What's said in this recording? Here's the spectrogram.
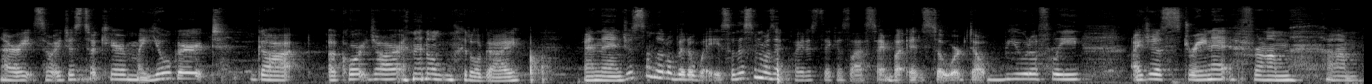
All right, so I just took care of my yogurt, got a quart jar, and then a little guy, and then just a little bit away. So this one wasn't quite as thick as last time, but it still worked out beautifully. I just strain it from um,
